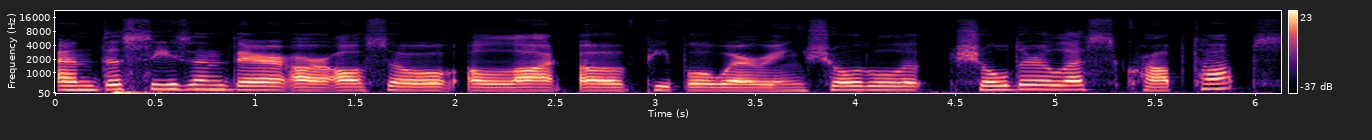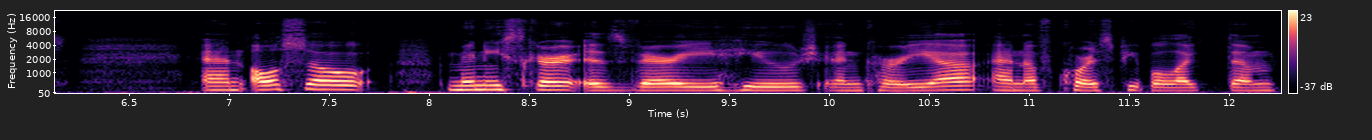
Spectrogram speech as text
And this season, there are also a lot of people wearing shoulder, shoulderless crop tops. And also, mini skirt is very huge in Korea, and of course, people like them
